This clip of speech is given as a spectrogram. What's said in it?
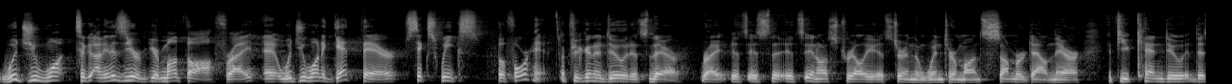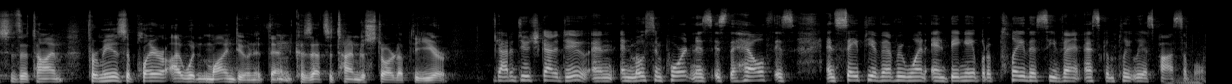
would you want to? I mean, this is your, your month off, right? Uh, would you want to get there six weeks beforehand. If you're going to do it, it's there, right? It's it's the, it's in Australia. It's during the winter months, summer down there. If you can do it, this is the time. For me as a player, I wouldn't mind doing it then because mm. that's the time to start up the year. Got to do what you got to do, and and most important is is the health is and safety of everyone, and being able to play this event as completely as possible.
